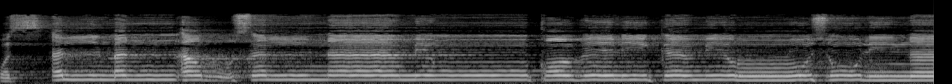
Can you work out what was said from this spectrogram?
واسأل من أرسلنا من قبلك من رسلنا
